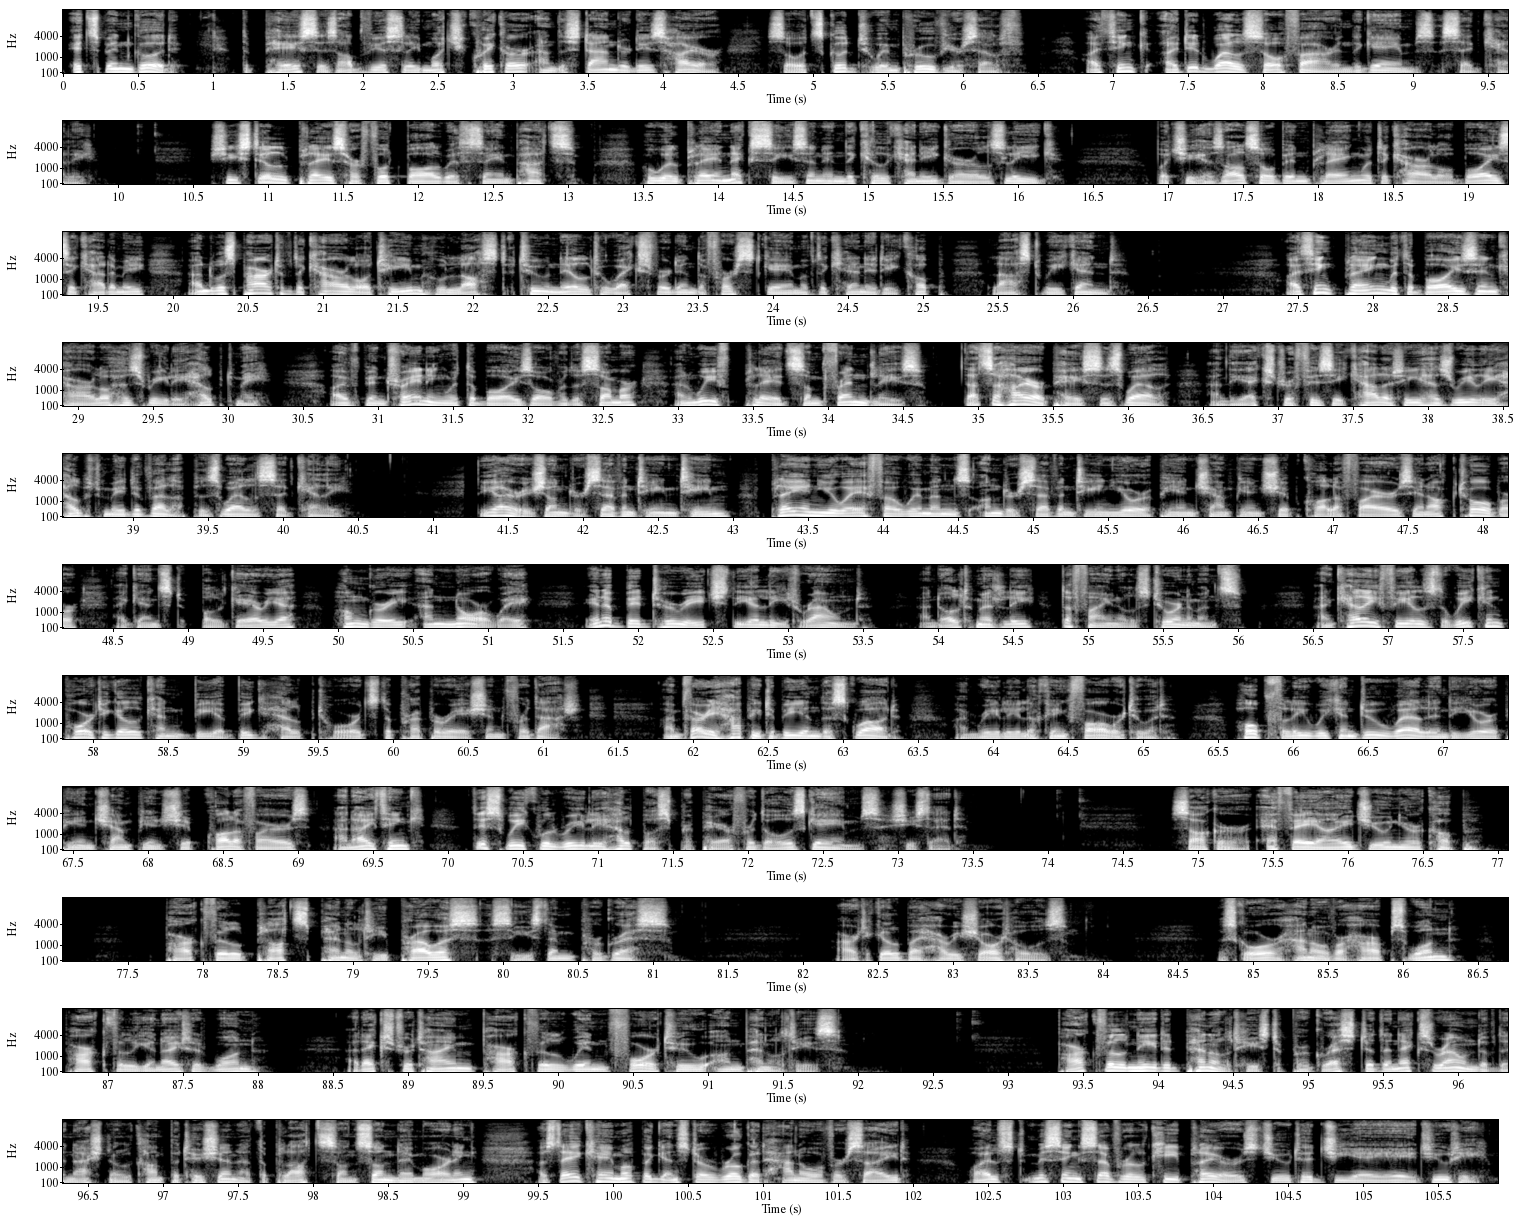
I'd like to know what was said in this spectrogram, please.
It's been good. The pace is obviously much quicker and the standard is higher, so it's good to improve yourself. I think I did well so far in the games, said Kelly. She still plays her football with St. Pat's who will play next season in the Kilkenny Girls League. But she has also been playing with the Carlow Boys Academy and was part of the Carlow team who lost 2 0 to Wexford in the first game of the Kennedy Cup last weekend. I think playing with the boys in Carlow has really helped me. I've been training with the boys over the summer and we've played some friendlies. That's a higher pace as well, and the extra physicality has really helped me develop as well, said Kelly. The Irish under 17 team play in UEFA Women's Under 17 European Championship qualifiers in October against Bulgaria, Hungary, and Norway in a bid to reach the elite round and ultimately the finals tournaments. And Kelly feels the week in Portugal can be a big help towards the preparation for that. I'm very happy to be in the squad. I'm really looking forward to it. Hopefully, we can do well in the European Championship qualifiers, and I think this week will really help us prepare for those games, she said. Soccer FAI Junior Cup. Parkville plots penalty prowess, sees them progress. Article by Harry Shorthose. The score Hanover Harps 1, Parkville United 1. At extra time, Parkville win 4 2 on penalties. Parkville needed penalties to progress to the next round of the national competition at the Plots on Sunday morning as they came up against a rugged Hanover side, whilst missing several key players due to GAA duty.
